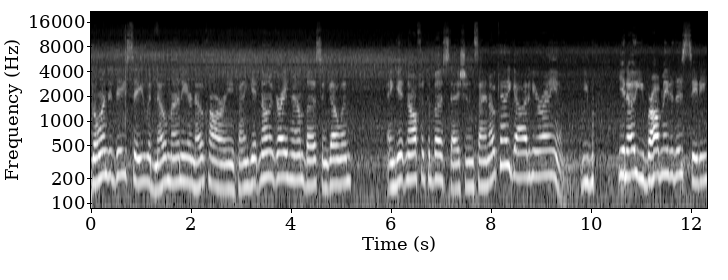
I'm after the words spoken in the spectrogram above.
going to DC with no money or no car or anything, getting on a Greyhound bus and going and getting off at the bus station and saying, "Okay, God, here I am. You, you know, you brought me to this city.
